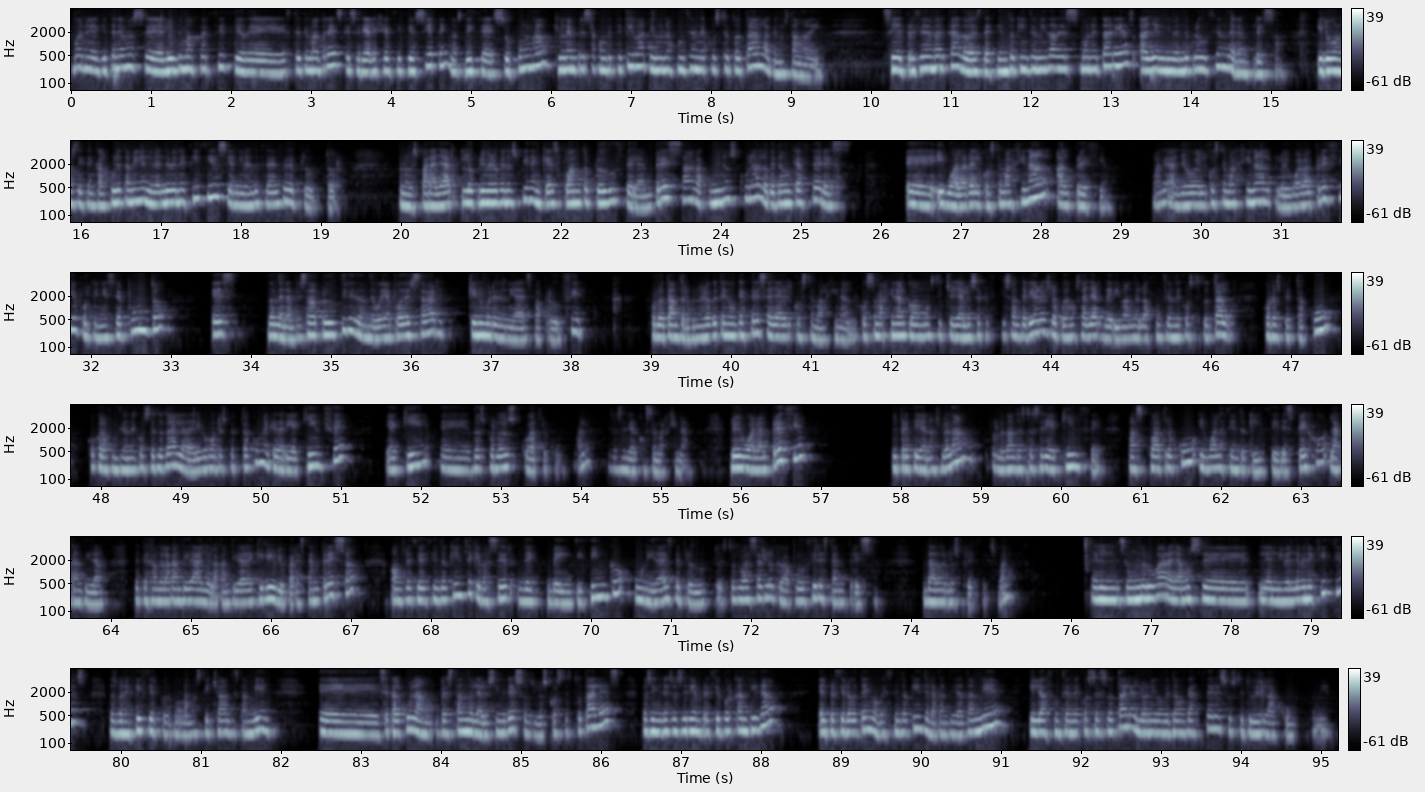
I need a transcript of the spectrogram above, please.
Bueno, y aquí tenemos el último ejercicio de este tema 3, que sería el ejercicio 7. Nos dice, suponga que una empresa competitiva tiene una función de coste total, la que nos dan ahí. Si el precio de mercado es de 115 unidades monetarias, hay el nivel de producción de la empresa. Y luego nos dicen, calcule también el nivel de beneficios y el nivel de excedente del productor. Bueno, pues para hallar lo primero que nos piden, que es cuánto produce la empresa, la Q minúscula, lo que tengo que hacer es eh, igualar el coste marginal al precio. ¿Vale? Hallo el coste marginal, lo igualo al precio, porque en ese punto es donde la empresa va a producir y donde voy a poder saber qué número de unidades va a producir. Por lo tanto, lo primero que tengo que hacer es hallar el coste marginal. El coste marginal, como hemos dicho ya en los ejercicios anteriores, lo podemos hallar derivando la función de coste total con respecto a Q. Cojo la función de coste total, la derivo con respecto a Q, me quedaría 15 y aquí 2 eh, por 2, 4Q. ¿vale? Ese sería el coste marginal. Lo igualo al precio, el precio ya nos lo dan, por lo tanto esto sería 15 más 4Q igual a 115 y despejo la cantidad. Despejando la cantidad yo la cantidad de equilibrio para esta empresa a un precio de 115 que va a ser de 25 unidades de producto. Esto va a ser lo que va a producir esta empresa, dados los precios. En segundo lugar, hallamos eh, el nivel de beneficios. Los beneficios, pues como hemos dicho antes también, eh, se calculan restándole a los ingresos los costes totales. Los ingresos serían precio por cantidad. El precio lo que tengo, que es 115, la cantidad también. Y la función de costes totales, lo único que tengo que hacer es sustituir la Q también.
